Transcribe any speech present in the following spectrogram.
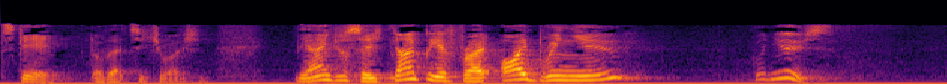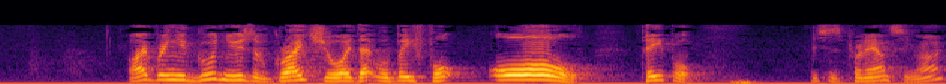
scared of that situation. The angel says, Don't be afraid. I bring you good news. I bring you good news of great joy that will be for all people. This is pronouncing, right?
